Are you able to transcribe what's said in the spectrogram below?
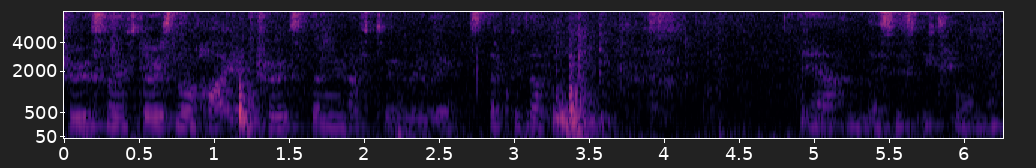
truth, and if there is no higher truth, then you have to really step it up. Yeah, and this is Iklone.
